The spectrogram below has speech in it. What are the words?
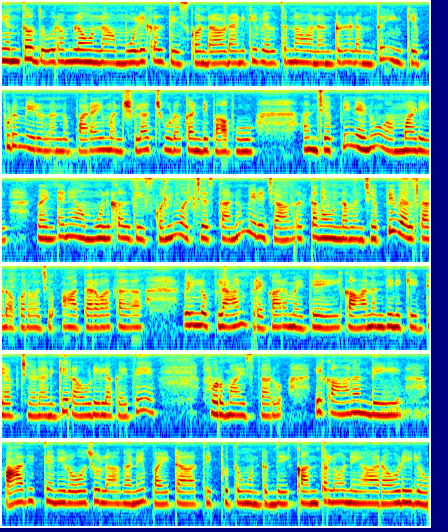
ఎంతో దూరంలో ఉన్న ఆ మూలికలు తీసుకొని రావడానికి వెళ్తున్నావు అని అంటుండడంతో ఇంకెప్పుడు మీరు నన్ను పరాయి మనిషిలా చూడకండి బాబు అని చెప్పి నేను అమ్మాడి వెంటనే ఆ మూలికలు తీసుకొని వచ్చేస్తాను. మీరు జాగ్రత్తగా ఉండమని చెప్పి వెళ్తాడు ఒకరోజు. ఆ తర్వాత వీళ్ళు ప్లాన్ ప్రకారం అయితే ఇక ఆనందిని కిడ్నాప్ చేయడానికి రౌడీలకైతే ఫుర్మాయిస్తారు ఇక ఆనంది ఆదిత్యని రోజులాగానే బయట తిప్పుతూ ఉంటుంది. కంతలోని ఆ రౌడీలు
